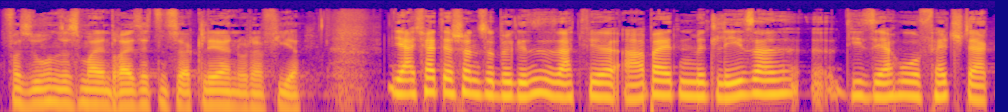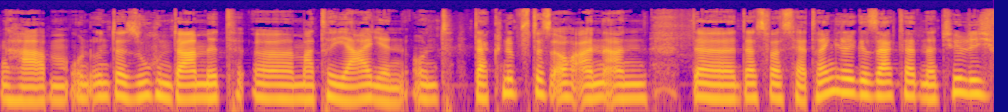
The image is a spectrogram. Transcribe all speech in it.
versuchen Sie es mal in drei Sätzen zu erklären oder vier. Ja, ich hatte ja schon zu Beginn gesagt, wir arbeiten mit Lasern, äh, die sehr hohe Feldstärken haben und untersuchen damit äh, Materialien. Und da knüpft es auch an an äh, das, was Herr Tränkel gesagt hat. Natürlich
